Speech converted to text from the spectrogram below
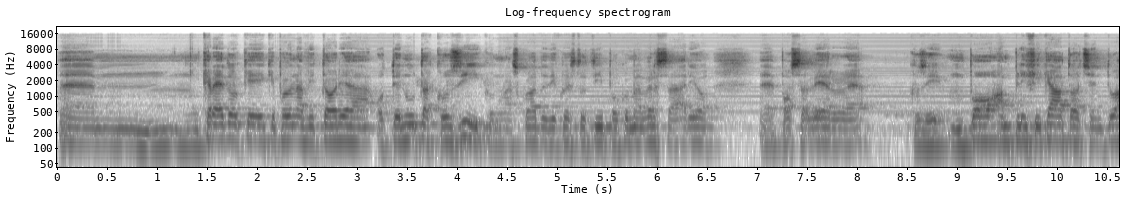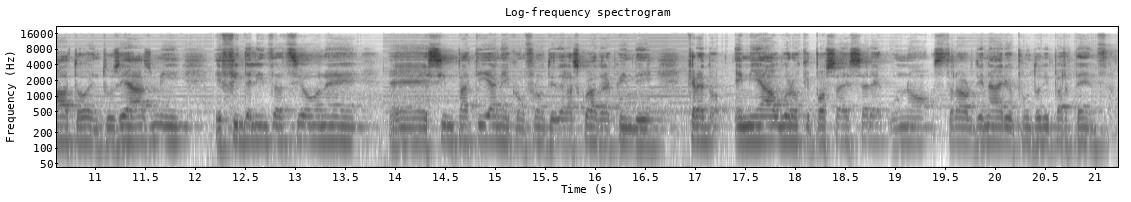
Ehm, credo che, che, poi una vittoria ottenuta così con una squadra di questo tipo come avversario eh, possa aver così un po' amplificato, accentuato entusiasmi e fidelizzazione e simpatia nei confronti della squadra, quindi credo e mi auguro che possa essere uno straordinario punto di partenza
